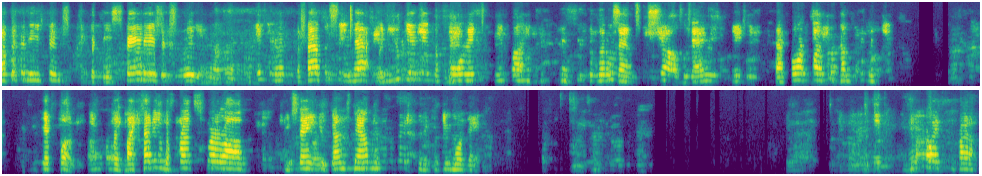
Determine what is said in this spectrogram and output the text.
Not the Venetians, but the Spanish. The haven't seen that, when you get in the four inch, you see the little that shell, okay? That four plus comes. through. Get close, but by cutting the front spur off, you stay your guns down a little bit, and it can do more damage. Any questions about-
